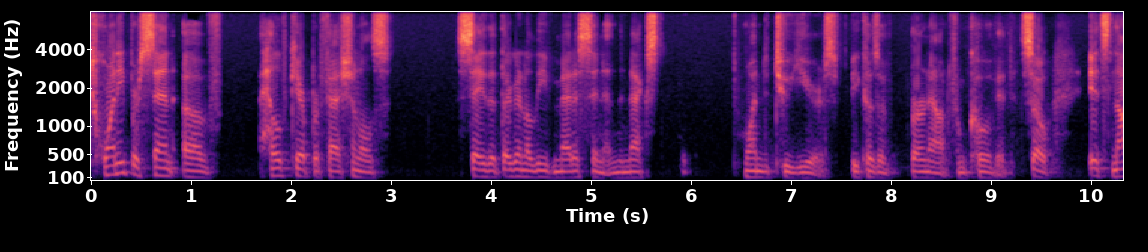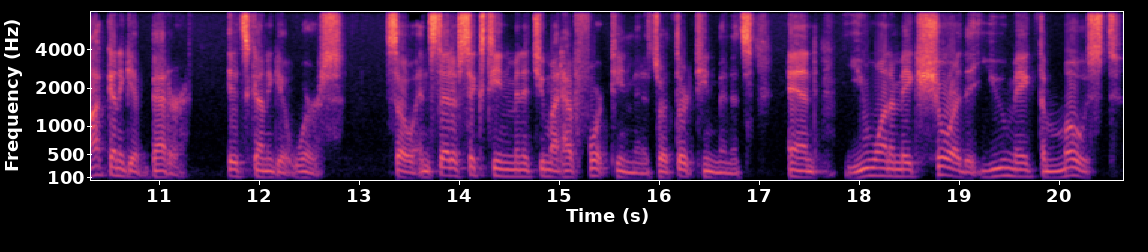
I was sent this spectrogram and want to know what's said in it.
20% of healthcare professionals say that they're going to leave medicine in the next one to two years because of burnout from COVID. So it's not going to get better, it's going to get worse. So instead of 16 minutes, you might have 14 minutes or 13 minutes. And you want to make sure that you make the most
